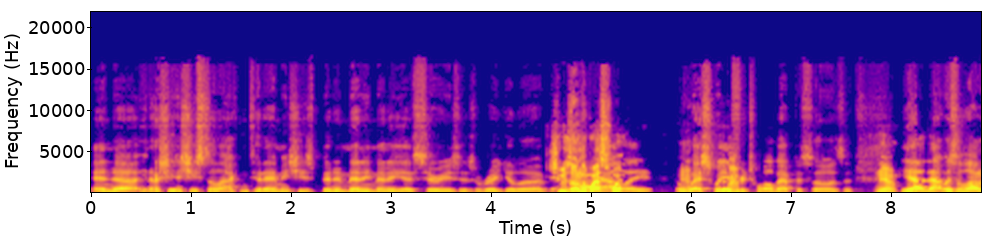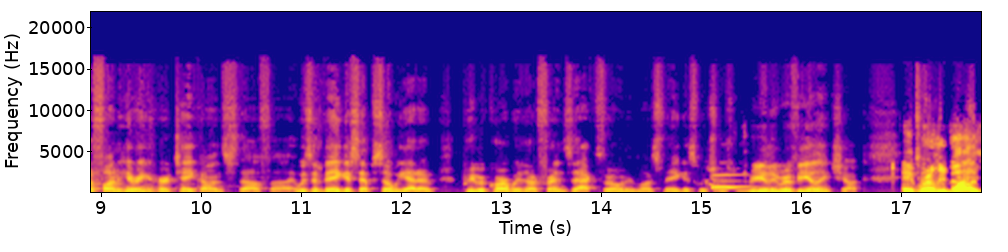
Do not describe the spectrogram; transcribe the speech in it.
and uh, you know she she's still acting today. I mean, she's been in many many uh, series as a regular. She was on The West Wing. The Yeah. West Wing for twelve episodes. And Yeah. yeah, that was a lot of fun hearing her take on stuff. Uh, it was a Vegas episode. We had a pre-record with our friend Zach Throne in Las Vegas, which was really revealing, Chuck. it really was.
